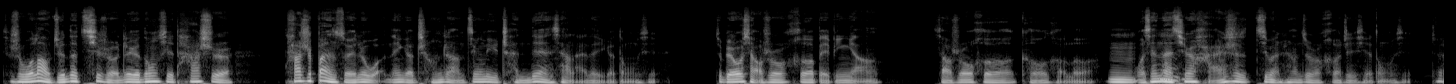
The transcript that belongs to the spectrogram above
就是我老觉得汽水这个东西，它是它是伴随着我那个成长经历沉淀下来的一个东西。就比如我小时候喝北冰洋，小时候喝可口可乐，嗯，我现在其实还是基本上就是喝这些东西。对，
